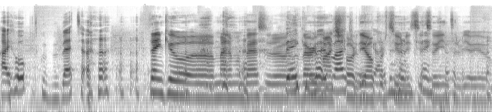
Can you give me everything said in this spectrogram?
i hope it could be better thank you uh, madam ambassador very, very, much, much for the opportunity to interview you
